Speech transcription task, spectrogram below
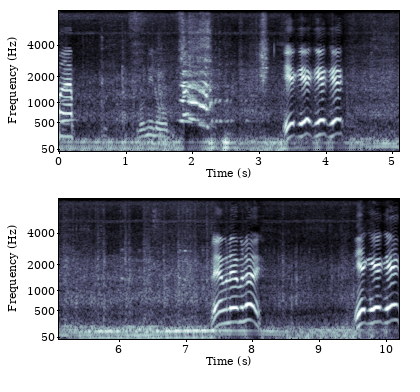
มาบุมีรูปเอกเอกเอกเอกเร็วมาเลยมาเลยเอกเอกเอก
